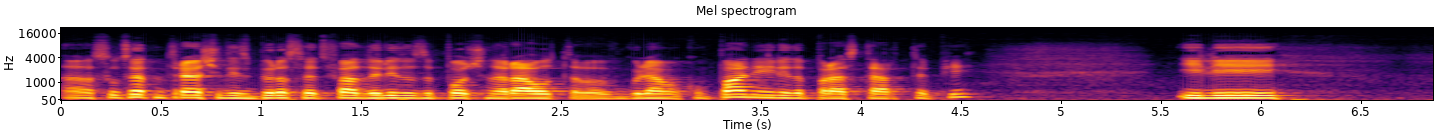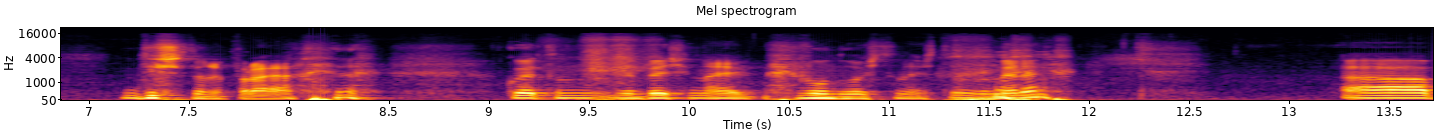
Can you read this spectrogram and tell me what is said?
А, съответно, трябваше да избера след това дали да започна работа в голяма компания или да правя стартъпи. Или нищо да не правя. което не беше най-вълнуващо нещо за мен. А,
